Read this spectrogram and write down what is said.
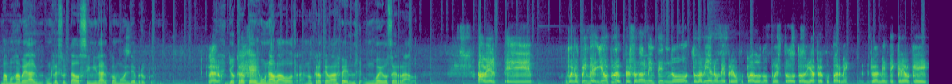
vamos a ver un resultado similar como el de Brooklyn. Claro. Yo creo que es una o la otra. No creo que va a haber un juego cerrado. A ver, eh, bueno, primero, yo personalmente no, todavía no me he preocupado, no he puesto todavía a preocuparme. Realmente creo que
